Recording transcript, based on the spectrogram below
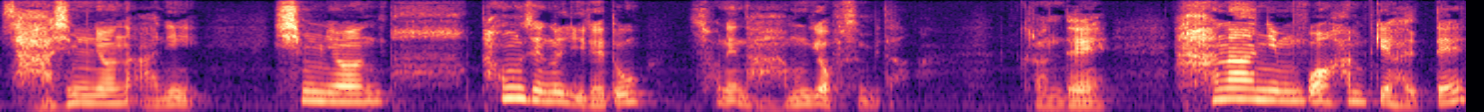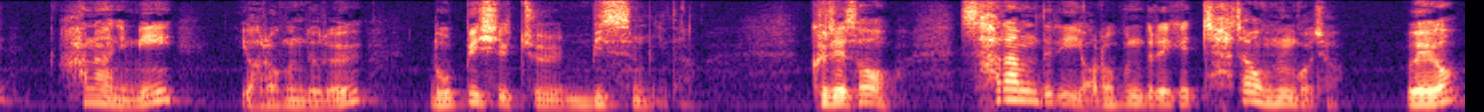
40년 아니 10년 평생을 일해도 손에 남은 게 없습니다. 그런데 하나님과 함께 할 때 하나님이 여러분들을 높이실 줄 믿습니다. 그래서 사람들이 여러분들에게 찾아오는 거죠. 왜요?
